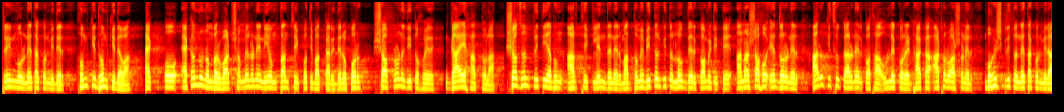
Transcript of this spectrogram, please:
তৃণমূল নেতাকর্মীদের হুমকি ধমকি দেওয়া। এক ও একান্ন নম্বর ওয়ার্ড সম্মেলনে নিয়মতান্ত্রিক প্রতিবাদকারীদের ওপর স্বপ্রণোদিত হয়ে গায়ে হাত তোলা, স্বজন প্রীতি এবং আর্থিক লেনদেনের মাধ্যমে বিতর্কিত লোকদের কমিটিতে আনাসহ এ ধরনের আরও কিছু কারণের কথা উল্লেখ করে ঢাকা আঠারো আসনের বহিষ্কৃত নেতাকর্মীরা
